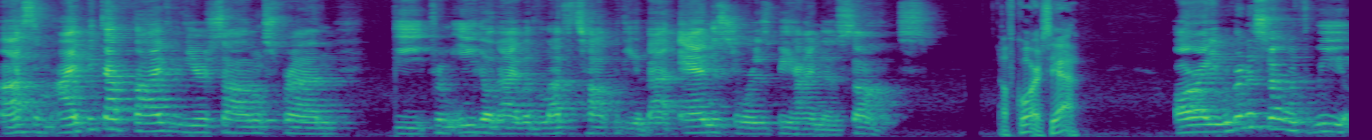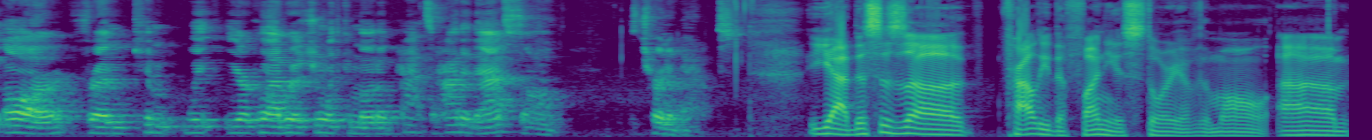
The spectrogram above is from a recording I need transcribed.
Awesome. I picked up five of your songs from the from Ego that I would love to talk with you about, and the stories behind those songs. Of course, yeah. Alrighty, we're going to start with "We Are" from Kim, with your collaboration with Kimono Pat. So, how did that song turn about? Yeah, this is uh probably the funniest story of them all. Um,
